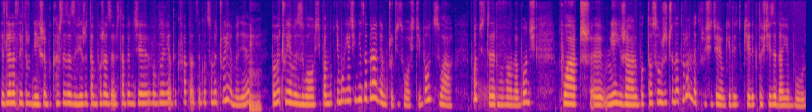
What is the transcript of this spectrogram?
jest dla nas najtrudniejsze, bo każdy z nas wie, że ta Boża zemsta będzie w ogóle nieadekwatna do tego, co my czujemy, nie? Bo my czujemy złość i Pan Bóg nie mówi, ja ci nie zabraniam czuć złości. Bądź zła, bądź zdenerwowana, bądź płacz, y, miej żal, bo to są rzeczy naturalne, które się dzieją, kiedy, kiedy ktoś ci zadaje ból.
